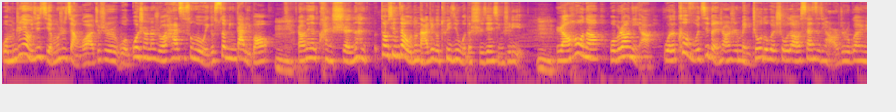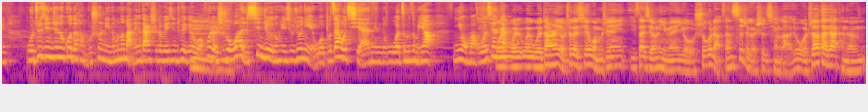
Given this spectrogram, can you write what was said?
我们之前有一期节目是讲过啊，就是我过生的时候，哈斯送给我一个算命大礼包，嗯然后那个很神，很到现在我都拿这个推进我的时间行事历。嗯，然后呢，我不知道你啊，我的客服基本上是每周都会收到三四条，就是关于我最近真的过得很不顺利，能不能把那个大师的微信推给我，嗯或者是说我很信这个东西，求求你，我不在乎钱，你我怎么怎么样，你有吗？我现我在我我我当然有这个，其实我们之前在节目里面有说过两三次这个事情了。就我知道大家可能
